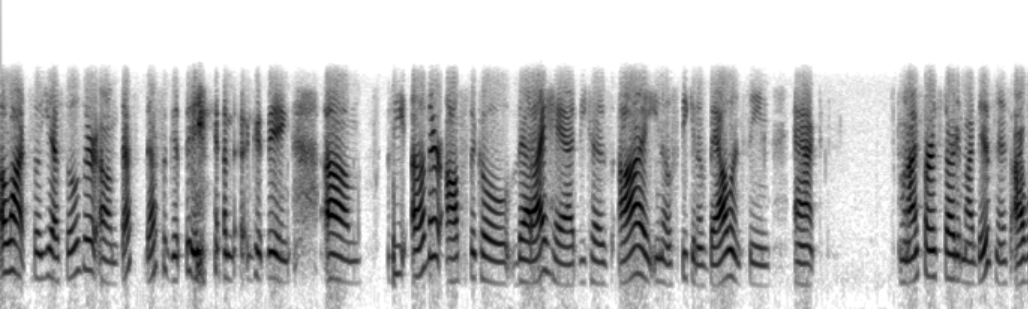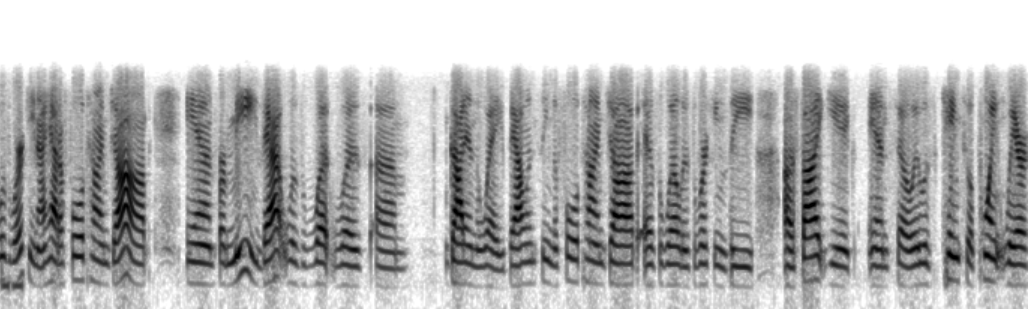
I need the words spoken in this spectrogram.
a lot. So yes, those are um that's that's a good thing. a good thing. Um the other obstacle that I had because I, you know, speaking of balancing act, when I first started my business, I was working. I had a full-time job and for me that was what was um got in the way, balancing the full time job as well as working the uh, side gig. And so it was came to a point where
